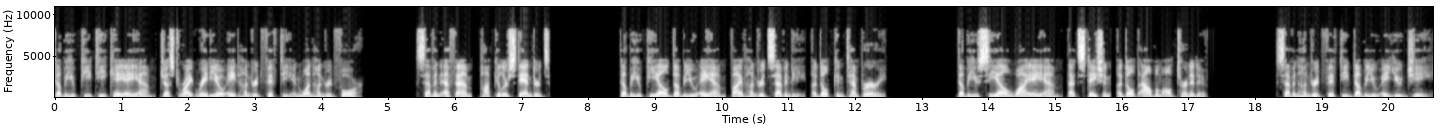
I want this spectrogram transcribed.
WPTK-AM Just Right Radio 850 and 104. 7 FM, Popular Standards WPLW-AM 570, Adult Contemporary WCLY-AM That Station, Adult Album Alternative 750 WAUG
